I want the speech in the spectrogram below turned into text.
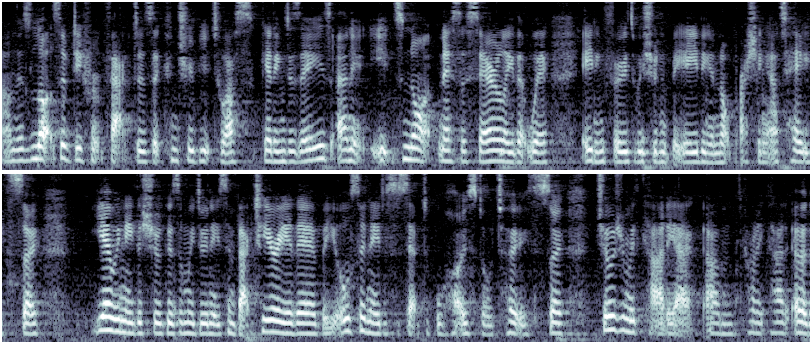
Um, there's lots of different factors that contribute to us getting disease, and it, it's not necessarily that we're eating foods we shouldn't be eating and not brushing our teeth. So yeah, we need the sugars and we do need some bacteria there, but you also need a susceptible host or tooth. So children with cardiac, um, chronic cardi uh,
